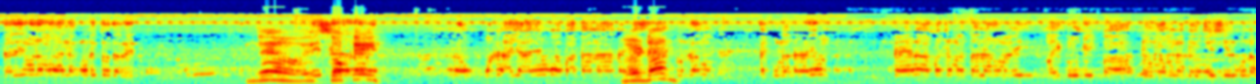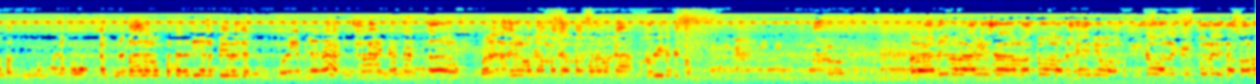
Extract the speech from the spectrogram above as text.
Dalhin mo ng mga anak mo rito, dalhin. no it's okay Huwag ka hayaan yung mga bata na done. Kung lang, ay kung na ngayon. Kaya nga, pag samantalang may, may tubig pa, yung kamo na kay Cecil mo na, pag, ako na bahala magpadala diyan ng pera dyan. Kuya, na lang, anak na to. Wala na kami mag-ambag-ambag para maka, makawi ka dito. Maraming maraming salamat po ma'am sa inyo. Ikaw ang naging tuloy na para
